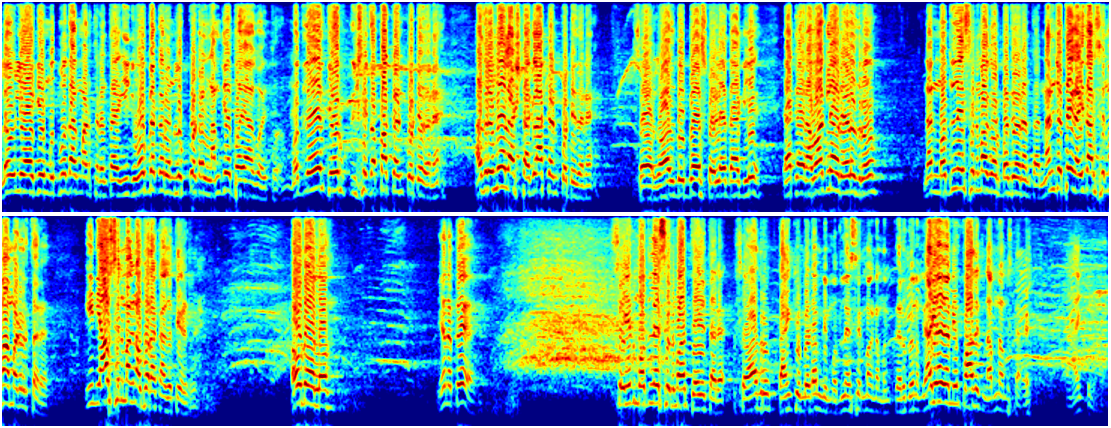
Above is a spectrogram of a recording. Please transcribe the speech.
ಲವ್ಲಿ ಆಗಿ ಮುದ್ ಮುದ್ದಾಗಿ ಮಾಡ್ತಾರೆ ಅಂತ ಈಗ ಹೋಗ್ಬೇಕಾದ್ರೆ ಒಂದು ಲುಕ್ ಕೊಟ್ಟರೆ ನಮಗೆ ಭಯ ಆಗೋಯ್ತು. ಮೊದಲೇ ದೇವ್ರು ಇಷ್ಟು ದಪ್ಪ ಕೊಟ್ಟಿದ್ದಾನೆ. ಅದ್ರ ಮೇಲೆ ಅಷ್ಟು ಅಗಲ ಕಣ್ ಕೊಟ್ಟಿದ್ದಾನೆ. ಸೊ ಅವ್ರಿಗೆ ಆಲ್ ದಿ ಬೆಸ್ಟ್ ಒಳ್ಳೇದಾಗ್ಲಿ. ಯಾಕಂದ್ರೆ ಅವಾಗ್ಲೇ ಅವ್ರು ಹೇಳಿದ್ರು ನನ್ನ ಮೊದಲನೇ ಸಿನಿಮಾಗೆ ಅವ್ರು ಬಂದಿವ್ರಂತ ನನ್ನ ಜೊತೆಗೆ ಐದಾರು ಸಿನಿಮಾ ಮಾಡಿರ್ತಾರೆ. ಇನ್ನು ಯಾವ ಸಿನಿಮಾಗೆ ನಾವು ಬರೋಕ್ಕಾಗುತ್ತೆ ಹೇಳ್ರಿ? ಹೌದಾ ಅಲ್ಲೋ? ಏನಪ್ಪೇ? ಸೊ ಇದು ಮೊದಲನೇ ಸಿನಿಮಾ ಅಂತ ಹೇಳ್ತಾರೆ. ಸೊ ಆದ್ರೂ ಥ್ಯಾಂಕ್ ಯು ಮೇಡಮ್ ನಿಮ್ಮ ಮೊದಲನೇ ಸಿನಿಮಾಗೆ ನಮ್ಮನ್ನು ಕರೆದು ನಮ್ಗೆ ಅಯ್ಯೋ ನಿಮ್ಮ ಪಾದಕ್ಕೆ ನಮ್ಮ ನಮಸ್ಕಾರ. Thank U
